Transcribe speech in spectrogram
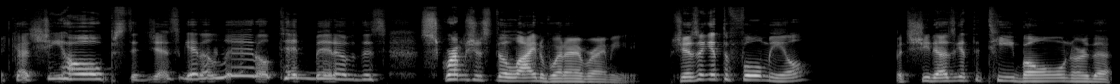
Because she hopes to just get a little tidbit of this scrumptious delight of whatever I'm eating. She doesn't get the full meal, but she does get the T-bone or the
